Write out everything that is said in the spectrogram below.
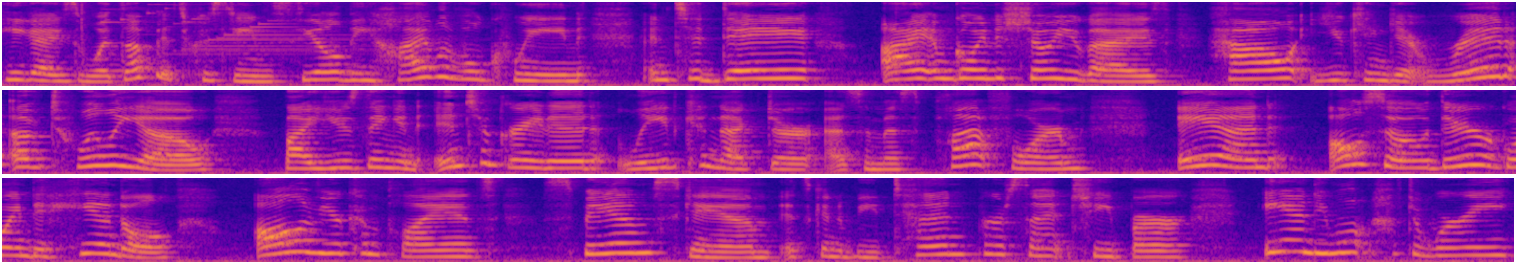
Hey guys, what's up? It's Christine Seal, the high level queen, and today I am going to show you guys how you can get rid of Twilio by using an integrated lead connector SMS platform and also they're going to handle all of your compliance, spam, scam. It's going to be 10% cheaper, and you won't have to worry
